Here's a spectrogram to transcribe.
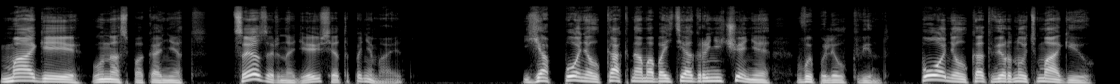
Магии у нас пока нет. Цезарь, надеюсь, это понимает. «Я понял, как нам обойти ограничения», — выпалил Квинт. «Понял, как вернуть магию».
